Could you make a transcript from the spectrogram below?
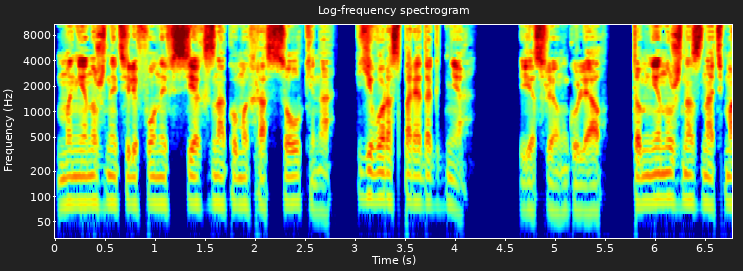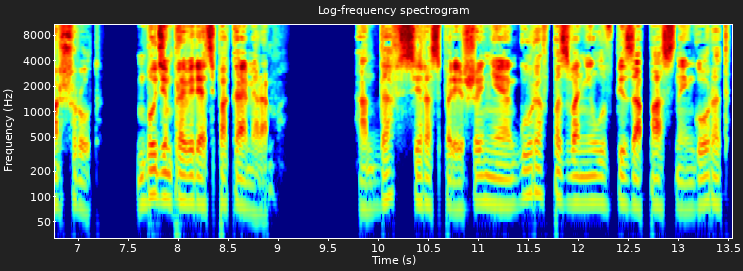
мне нужны телефоны всех знакомых Рассолкина, его распорядок дня. Если он гулял, то мне нужно знать маршрут. Будем проверять по камерам. Отдав все распоряжения, Гуров позвонил в безопасный город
